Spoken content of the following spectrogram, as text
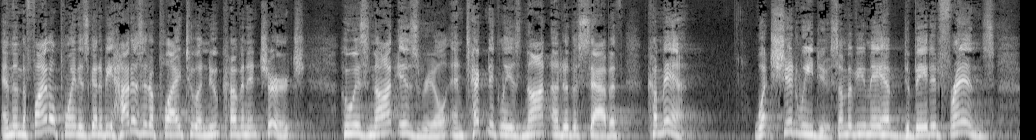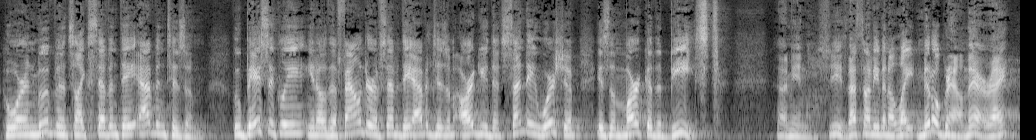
And then the final point is going to be, how does it apply to a new covenant church who is not Israel and technically is not under the Sabbath command? What should we do? Some of you may have debated friends who are in movements like Seventh day Adventism, who basically, you know, the founder of Seventh day Adventism argued that Sunday worship is the mark of the beast. I mean, geez, that's not even a light middle ground there, right?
